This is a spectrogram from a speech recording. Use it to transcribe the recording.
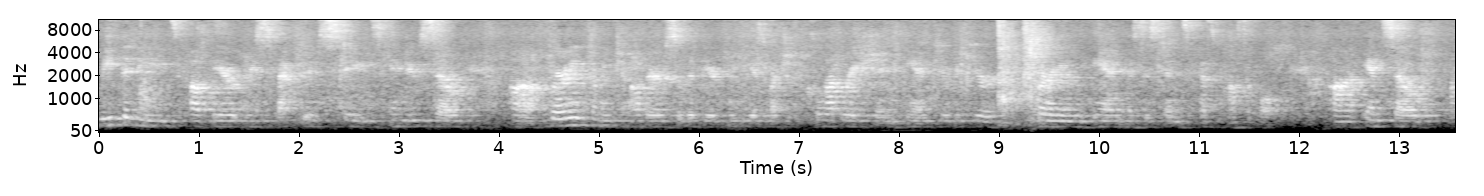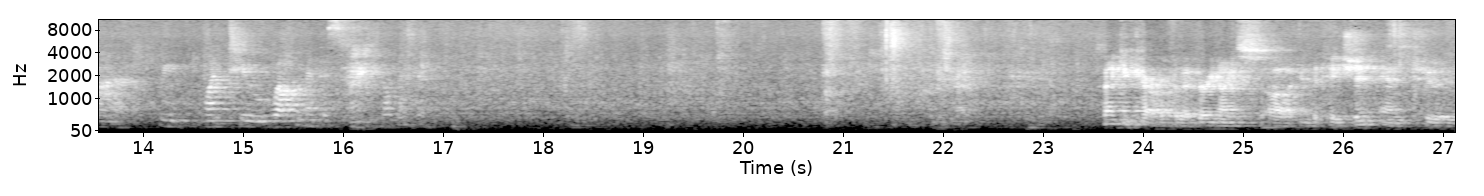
meet the needs of their respective states and do so uh, learning from each other so that there can be as much collaboration and peer-to-peer learning and assistance as possible. Uh, and so uh, we want to welcome at this time Bill Becker. Thank you, Carol, for that very nice uh, invitation and to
